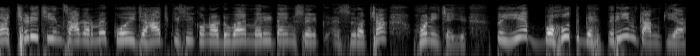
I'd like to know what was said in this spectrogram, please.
दक्षिणी चीन सागर में कोई जहाज़ किसी को ना डुबाए, मेरी टाइम सुरक्षा होनी चाहिए। तो ये बहुत बेहतरीन काम किया।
